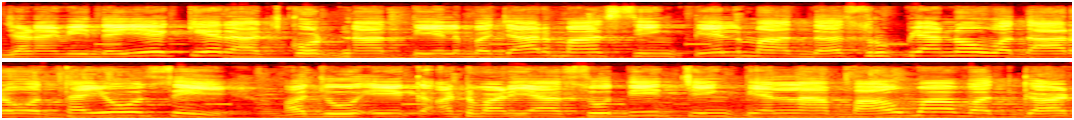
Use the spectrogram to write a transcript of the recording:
જણાવી દઈએ કે રાજકોટના તેલ બજારમાં સિંગ તેલમાં દસ રૂપિયાનો વધારો થયો છે. હજુ એક અઠવાડિયા સુધી ચીંગ તેલના ભાવમાં વધઘટ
